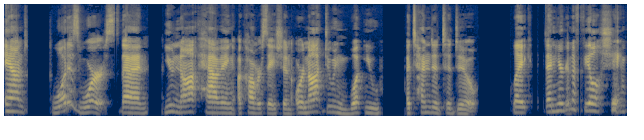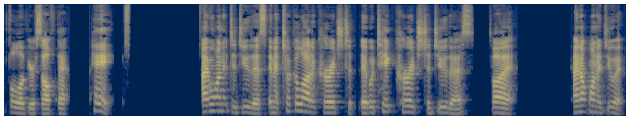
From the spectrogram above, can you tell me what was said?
And what is worse than you not having a conversation or not doing what you attended to do? Like, then you're going to feel shameful of yourself that, hey, I wanted to do this and it took a lot of courage to, it would take courage to do this, but I don't want to do it.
